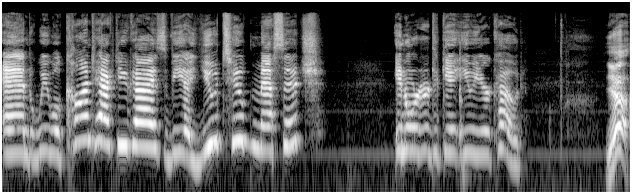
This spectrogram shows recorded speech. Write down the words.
And we will contact you guys via YouTube message in order to get you your code. Yeah.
